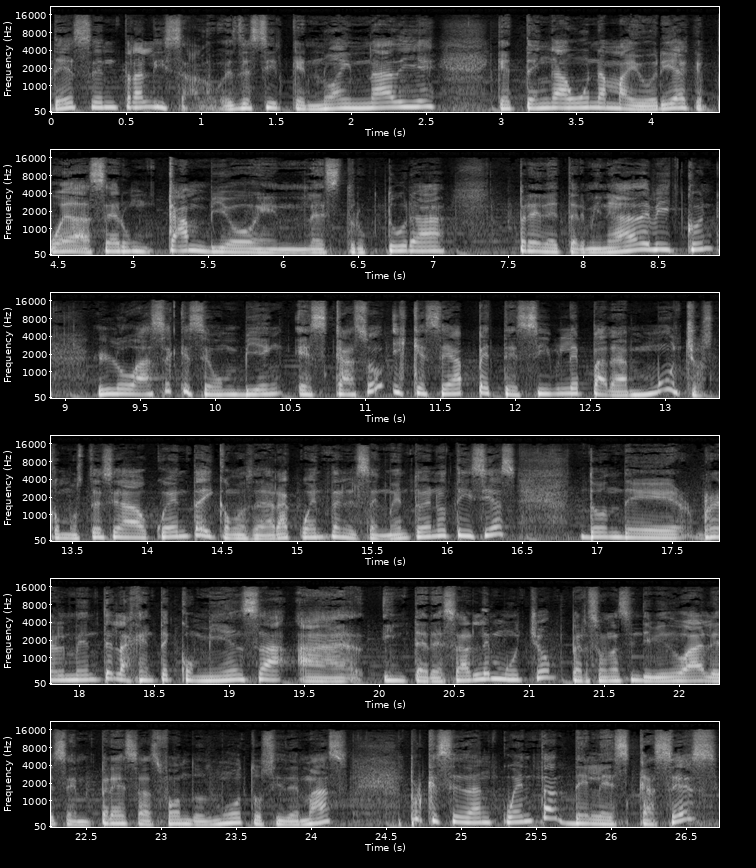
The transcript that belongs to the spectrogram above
descentralizado, es decir, que no hay nadie que tenga una mayoría que pueda hacer un cambio en la estructura predeterminada de Bitcoin lo hace que sea un bien escaso y que sea apetecible para muchos, como usted se ha dado cuenta y como se dará cuenta en el segmento de noticias, donde realmente la gente comienza a interesarle mucho, personas individuales, empresas, fondos mutuos y demás, porque se dan cuenta de la escasez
